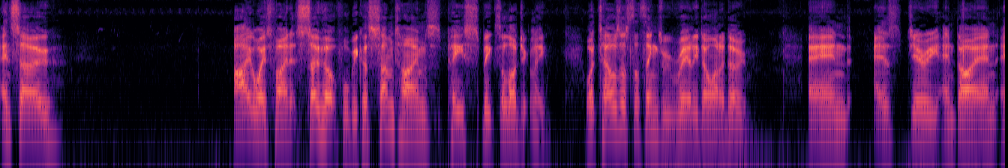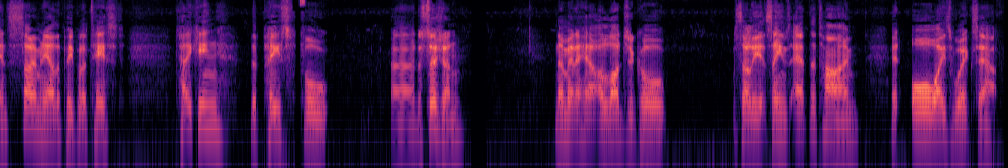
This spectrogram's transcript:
And so I always find it so helpful because sometimes peace speaks illogically. What tells us the things we really don't want to do. And as Jerry and Diane and so many other people attest, taking the peaceful uh, decision, no matter how illogical, silly it seems at the time, it always works out.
